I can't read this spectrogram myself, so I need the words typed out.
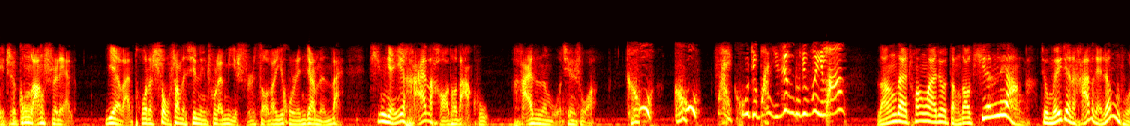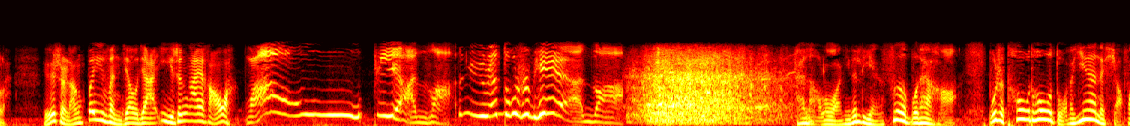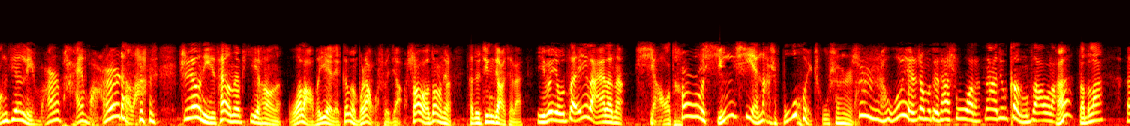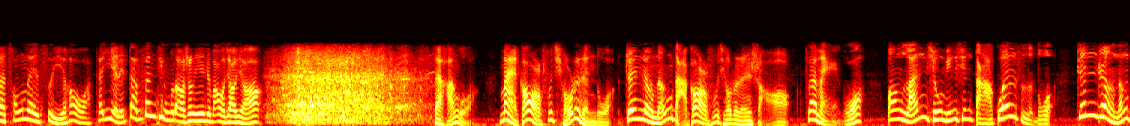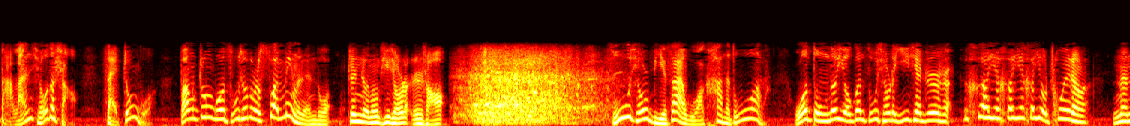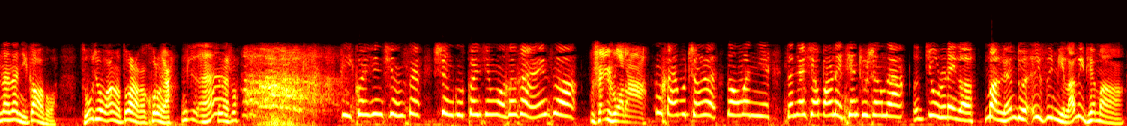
那只公狼失恋了，夜晚拖着受伤的心灵出来觅食，走到一户人家门外，听见一孩子嚎啕大哭。孩子的母亲说：“哭哭，再哭就把你扔出去喂狼。”狼在窗外就等到天亮啊，就没见这孩子给扔出来。于是狼悲愤交加，一声哀嚎啊！哇哦，骗子，女人都是骗子。哎，老陆，你的脸色不太好，不是偷偷躲在阴暗的小房间里玩牌玩的了？只有你才有那癖好呢。我老婆夜里根本不让我睡觉，稍有动静，她就惊叫起来，以为有贼来了呢。小偷行窃那是不会出声的。是啊，我也是这么对她说的，那就更糟了啊！怎么了？呃，从那次以后啊，她夜里但凡听不到声音，就把我叫醒。在韩国。卖高尔夫球的人多，真正能打高尔夫球的人少。在美国，帮篮球明星打官司的多，真正能打篮球的少。在中国，帮中国足球队算命的人多，真正能踢球的人少。足球比赛我看的多了，我懂得有关足球的一切知识。呵耶呵耶呵，又吹上了。那那那你告诉我，足球网有多少个窟窿眼？你现在说。你关心球赛胜过关心我和孩子。谁说的？还不承认？那我问你，咱家小宝哪天出生的？就是那个曼联对 AC 米兰那天吗？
